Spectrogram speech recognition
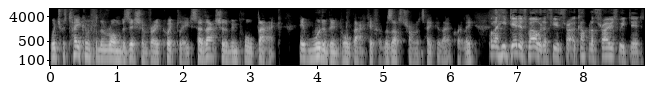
which was taken from the wrong position very quickly. So that should have been pulled back. It would have been pulled back if it was us trying to take it that quickly. Well, he did as well with a few, a couple of throws we did,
